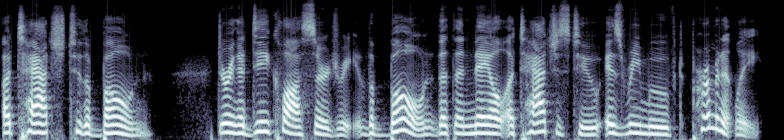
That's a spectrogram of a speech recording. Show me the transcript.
attach to the bone. During a declaw surgery, the bone that the nail attaches to is removed permanently.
